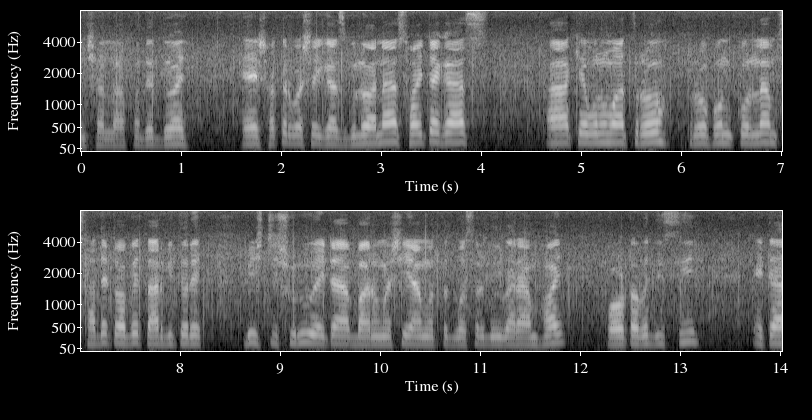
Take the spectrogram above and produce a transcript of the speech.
ইনশাল্লাহ আপনাদের দোয়ায়। এই শখের বসে গাছগুলো আনা। ছয়টা গাছ। কেবলমাত্র রোপণ করলাম ছাদে টবে তার ভিতরে বৃষ্টি শুরু, এটা বারো মাসি আম অর্থাৎ বছরে দুইবার আম হয়, বড় টবে দিচ্ছি এটা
